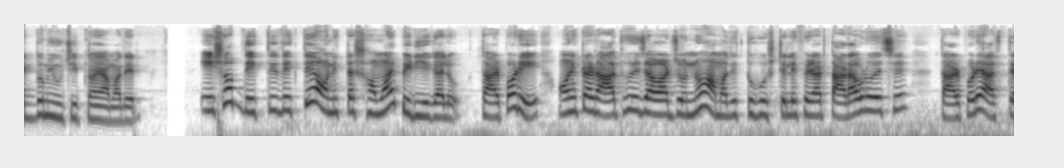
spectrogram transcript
একদমই উচিত নয় আমাদের। এসব দেখতে দেখতে অনেকটা সময় পেরিয়ে গেল। তারপরে অনেকটা রাত হয়ে যাওয়ার জন্য আমাদের তো হোস্টেলে ফেরার তাড়াও রয়েছে। তারপরে আস্তে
